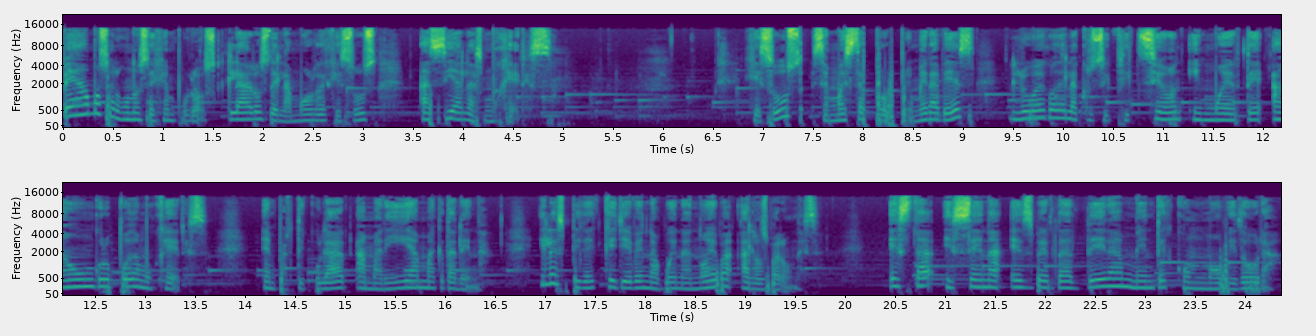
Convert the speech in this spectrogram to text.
Veamos algunos ejemplos claros del amor de Jesús hacia las mujeres. Jesús se muestra por primera vez luego de la crucifixión y muerte a un grupo de mujeres, en particular a María Magdalena, y les pide que lleven la buena nueva a los varones. Esta escena es verdaderamente conmovedora,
